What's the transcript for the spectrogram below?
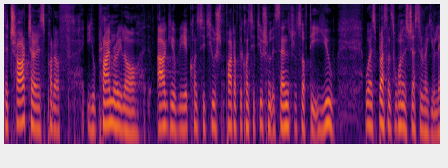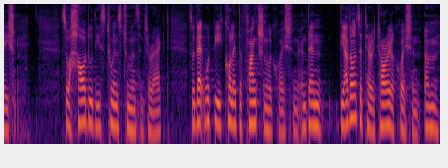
the charter is part of EU primary law, arguably a constitution, part of the constitutional essentials of the EU, whereas Brussels I is just a regulation. So how do these two instruments interact? So that would be, call it the functional question. And then the other one's a territorial question. Um,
